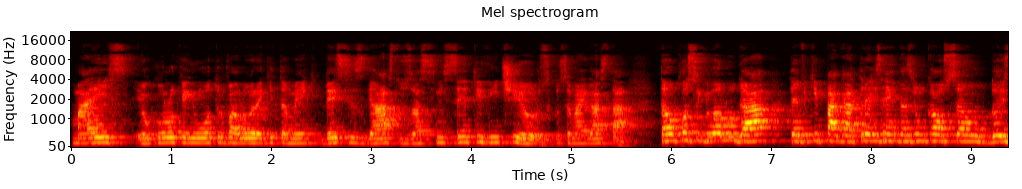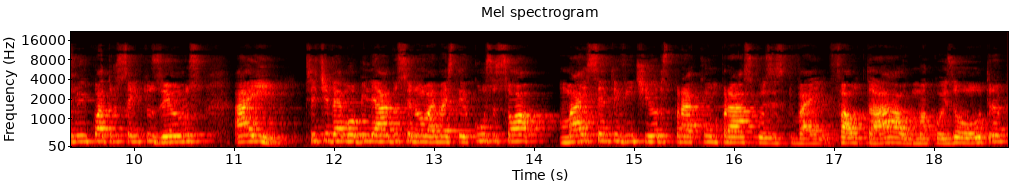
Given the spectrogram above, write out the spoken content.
Mas eu coloquei um outro valor aqui também desses gastos, assim, 120 euros que você vai gastar. Então conseguiu alugar, teve que pagar três rendas e um calção, 2.400 euros. Aí se tiver mobiliado, você não vai mais ter custo, só mais 120 euros para comprar as coisas que vai faltar, alguma coisa ou outra.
